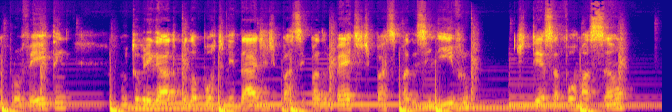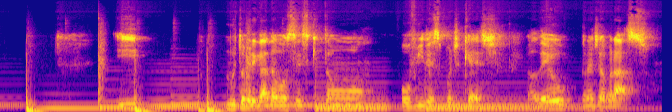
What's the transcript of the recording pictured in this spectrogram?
aproveitem. Muito obrigado pela oportunidade de participar do PET, de participar desse livro, de ter essa formação. E muito obrigado a vocês que estão ouvindo esse podcast. Valeu, grande abraço.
